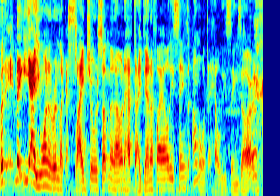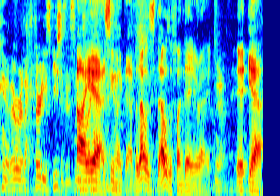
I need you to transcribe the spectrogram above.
But, but yeah, you want to run like a slideshow or something, and I want to have to identify all these things. I don't know what the hell these things are. yeah, there were like 30 species. It seems uh, like. yeah, it seemed like that. But that was that was a fun day, right? Yeah. It, yeah,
